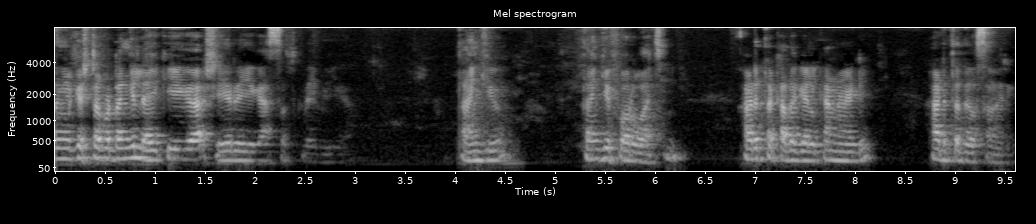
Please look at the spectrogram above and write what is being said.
നിങ്ങൾക്ക് ഇഷ്ടപ്പെട്ടെങ്കിൽ ലൈക്ക് ചെയ്യുക ഷെയർ ചെയ്യുക സബ്സ്ക്രൈബ് ചെയ്യുക. Thank you. Thank you for watching. അടുത്ത കഥ കേൾക്കാൻ വേണ്ടി അടുത്ത ദിവസം വരിക.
